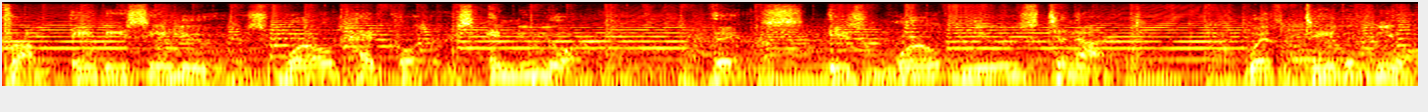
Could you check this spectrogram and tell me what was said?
From ABC News World Headquarters in New York, this is World News Tonight with David Muir.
